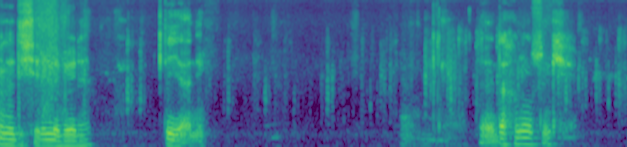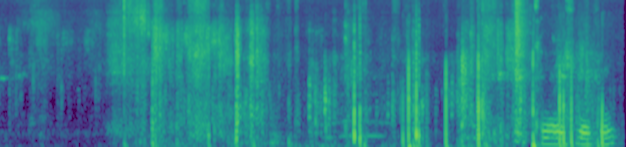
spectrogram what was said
Valla dişlerim de böyle. De yani. Daha ne olsun ki? Kamerayı şuraya koyayım.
